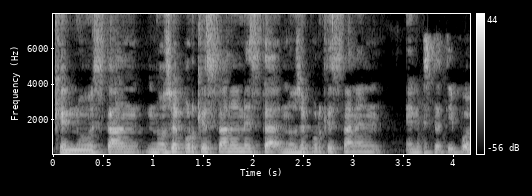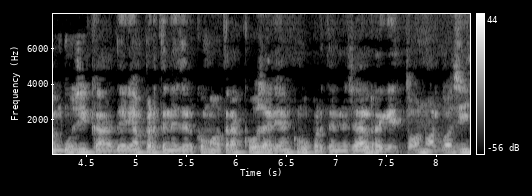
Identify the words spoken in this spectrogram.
que no están, no sé por qué están en esta, no sé por qué están en, en este tipo de música, deberían pertenecer como a otra cosa, deberían como pertenecer al reggaetón o algo así.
